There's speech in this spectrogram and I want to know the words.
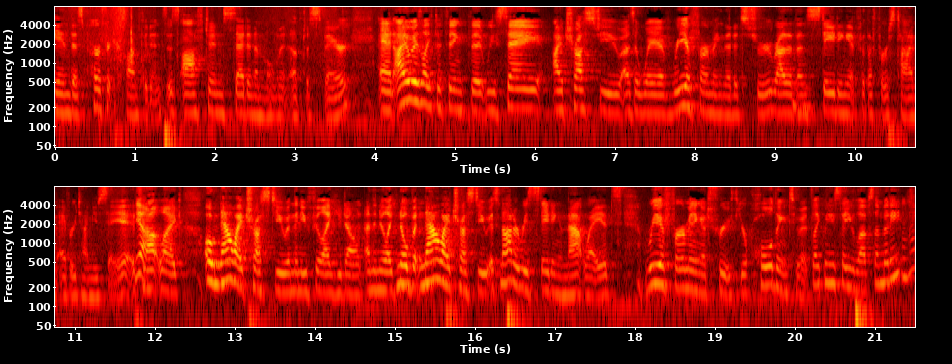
in this perfect confidence. is often said in a moment of despair. And I always like to think that we say I trust you as a way of reaffirming that it's true rather than mm-hmm. stating it for the first time every time you say it. It's Yeah. not like, "Oh, now I trust you," and then you feel like you don't, and then you're like, "No, but now I trust you." It's not a restating in that way. It's reaffirming a truth. You're holding to it. It's like when you say you love somebody, mm-hmm.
